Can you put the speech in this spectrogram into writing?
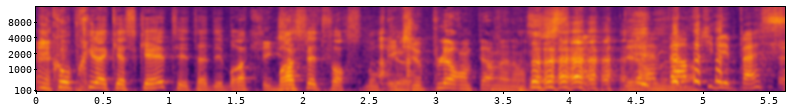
y compris la casquette, et t'as des bras- Et que je- bracelets de force. Donc, Et que euh, je pleure en permanence. La barbe qui dépasse.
